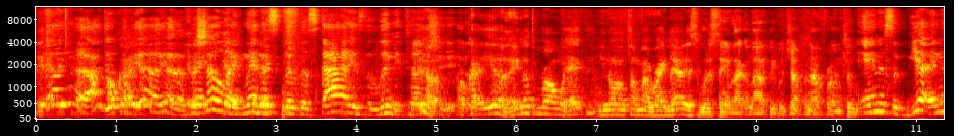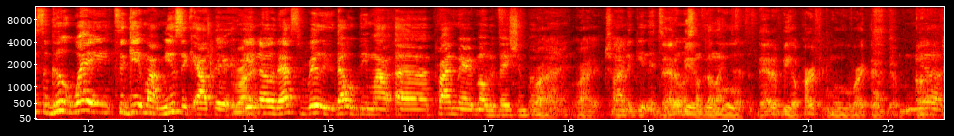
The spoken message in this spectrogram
Hell yeah, I do. Okay. Yeah, yeah, for sure. Like, man, the, the, the sky is the limit type Yeah. shit. Okay. Yeah. There ain't nothing wrong with acting. You know what I'm talking about? Right now, this would have seemed like a lot of people jumping out from too. And it's a yeah, and it's a good way to get my music out there. Right. You know, that's really that would be my uh, primary motivation behind Right, right. trying right. to get into That'll be a something good like move. that. That'll be a perfect move right there. Uh, Yeah.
